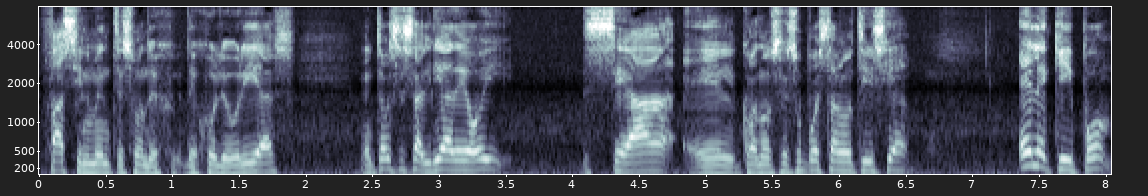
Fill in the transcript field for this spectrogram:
fácilmente son de, Julio Urias. Entonces al día de hoy, se ha, cuando se supo esta noticia, el equipo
